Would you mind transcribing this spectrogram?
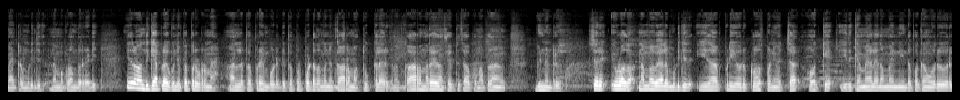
மேட்ரு முடிஞ்சுது. நம்ம குழம்பு ரெடி இதில் வந்து கேப்பில் கொஞ்சம் பெப்பர் விட்றோமே அதில் பெப்பரையும் போட்டுட்டு பெப்பர் போட்டால் தான் கொஞ்சம் காரமாக தூக்கலாக இருக்கணும் காரம் நிறைய தான் சேர்த்து சாப்பிடணும். அப்போ தான் கிண்ணுன்ட்ருக்கும் சரி இவ்வளோதான் நம்ம வேலை முடிஞ்சுது. இதை அப்படி ஒரு க்ளோஸ் பண்ணி வச்சா ஓகே இதுக்கு மேலே நம்ம இனி இந்த பக்கம் ஒரு ஒரு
